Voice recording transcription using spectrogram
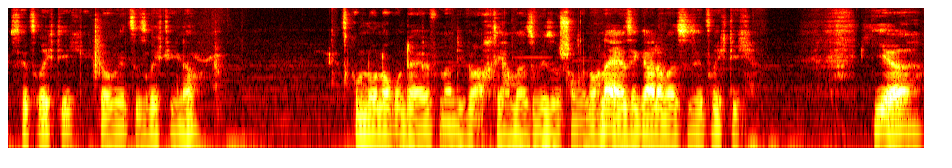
Ist jetzt richtig? Ich glaube, jetzt ist richtig, ne? Jetzt kommen nur noch Unterhelfen an, die wir... Ach, die haben wir sowieso schon genug. Naja, ist egal, aber es ist jetzt richtig. Hier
